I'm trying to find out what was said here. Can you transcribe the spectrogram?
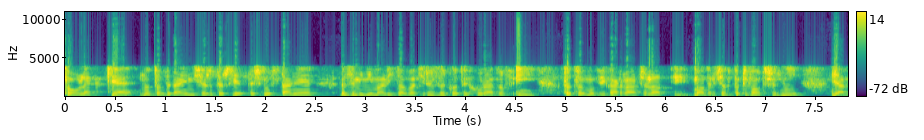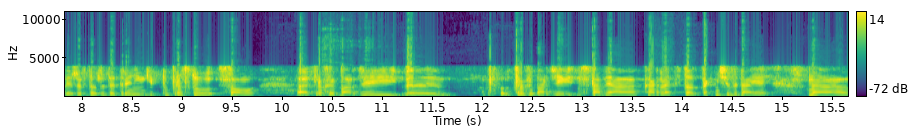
są lekkie, no to wydaje mi się, że też jesteśmy w stanie zminimalizować ryzyko tych urazów. I to, co mówi Carlo Ancelotti, Modric odpoczywał trzy dni, ja wierzę w to, że te treningi po prostu są e, trochę bardziej e, trochę bardziej stawia Carlet, to tak mi się wydaje, na,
